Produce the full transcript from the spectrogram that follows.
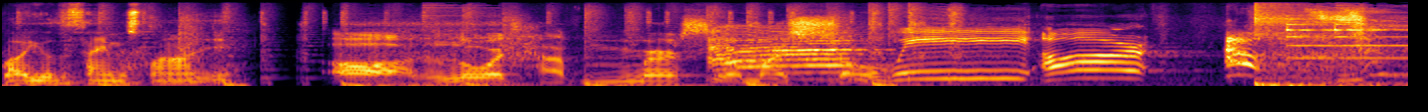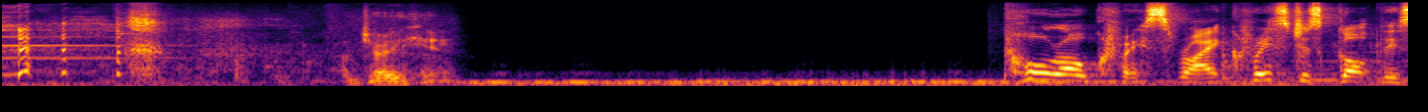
Well, you're the famous one, aren't you? Oh, Lord, have mercy on my And soul. we are out. I'm joking. Poor old Chris, right? Chris just got this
